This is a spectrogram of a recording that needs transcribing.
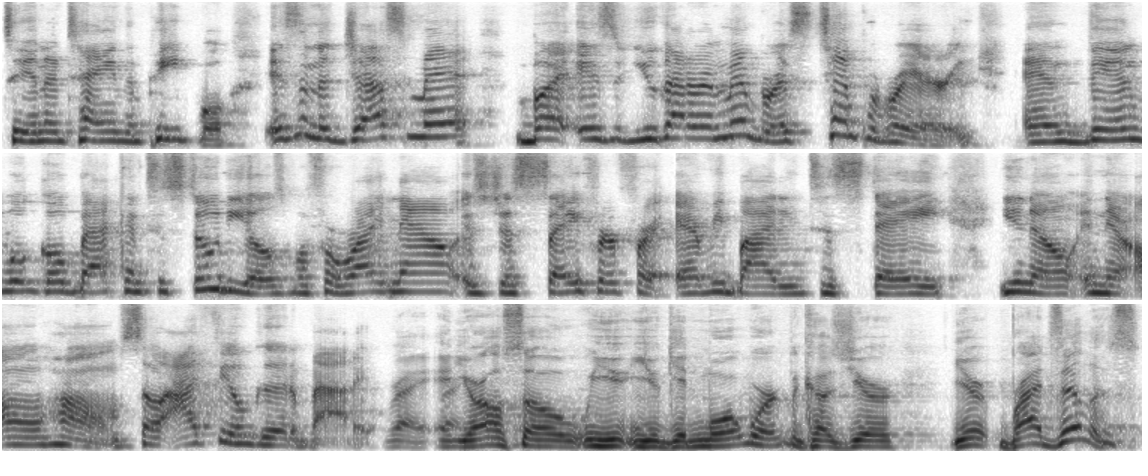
to entertain the people. It's an adjustment but it's you gotta remember it's temporary. And then we'll go back into studios but for right now it's just safer for everybody to stay you know in their own home so i feel good about it Right. And you're also you, you get more work because you're you're Bridezillas.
